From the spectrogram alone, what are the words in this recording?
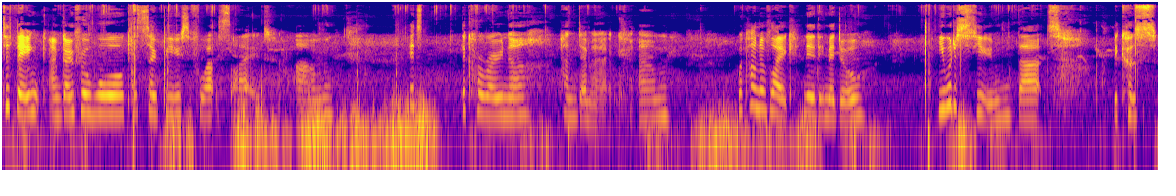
to think. I'm going for a walk. It's so beautiful outside. Um, it's the corona pandemic. Um, we're kind of like near the middle. You would assume that because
